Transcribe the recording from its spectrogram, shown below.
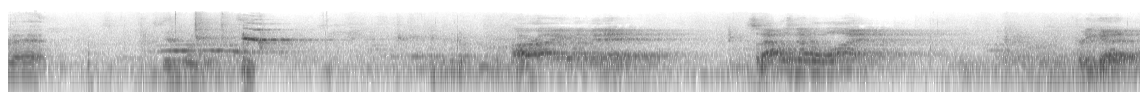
Look at that. All right, one minute. So that was number one. Pretty good.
